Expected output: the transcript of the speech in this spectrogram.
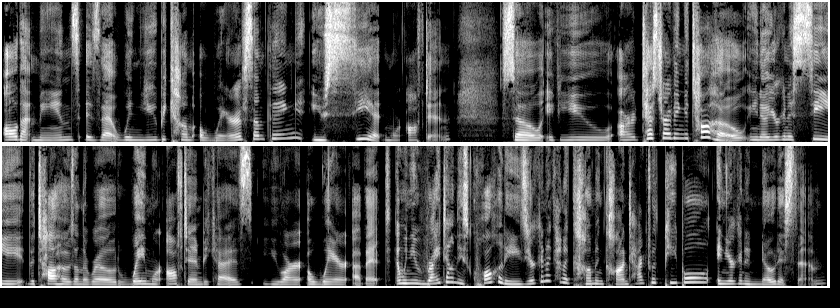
all that means is that when you become aware of something, you see it more often. So if you are test driving a Tahoe, you know, you're going to see the Tahoes on the road way more often because you are aware of it. And when you write down these qualities, you're going to kind of come in contact with people and you're going to notice them.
